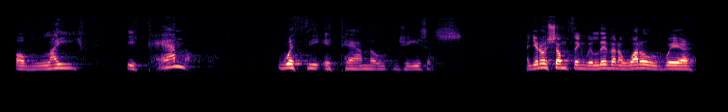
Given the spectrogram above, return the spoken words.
of life eternal with the eternal Jesus. And you know something? We live in a world where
